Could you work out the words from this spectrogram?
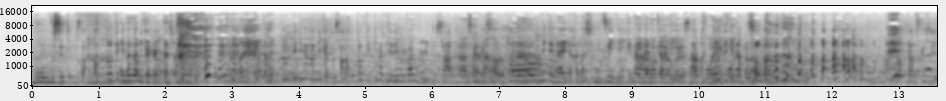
モームスとかさ、うん圧倒的な何かがいたじゃん、圧倒的な何かいたね。圧倒的な何かとさ圧倒的なテレレビ番組とさな。んかそう鼻を見てないと話についていけない何かっていうさ圧倒的な。そう 懐かしい。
